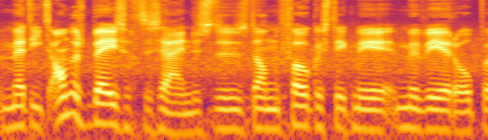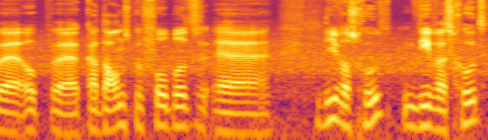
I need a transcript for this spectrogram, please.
met iets anders bezig te zijn. Dus, dus dan focuste ik me, me weer op, op cadans bijvoorbeeld. Die was goed. die was goed.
